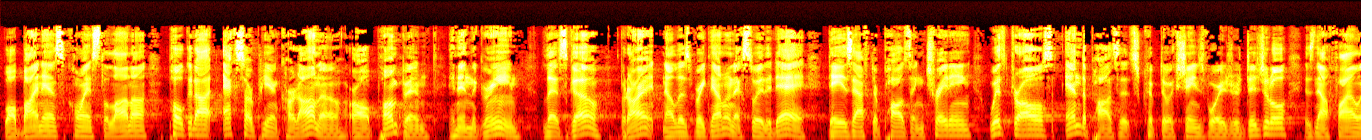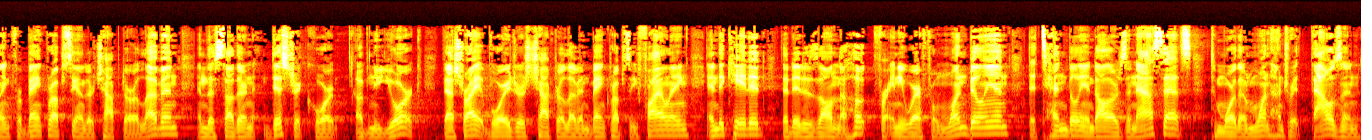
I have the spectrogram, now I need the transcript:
while Binance, Coin, Solana, Polkadot, XRP, and Cardano are all pumping and in the green. Let's go. But all right, now let's break down our next story of the day. Days after pausing trading, withdrawals, and deposits, crypto exchange Voyager Digital is now filing for bankruptcy under Chapter 11 in the Southern District Court of New York. That's right. Voyager's Chapter 11 bankruptcy filing indicated that it is on the hook for anywhere from 1 billion billion to $10 billion in assets to more than 100,000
